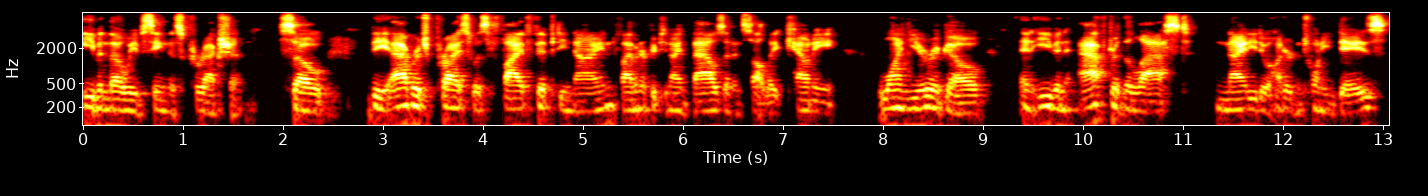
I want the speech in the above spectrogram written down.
even though we've seen this correction. So the average price was 559, 559,000 in Salt Lake County one year ago. And even after the last 90 to 120 days,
